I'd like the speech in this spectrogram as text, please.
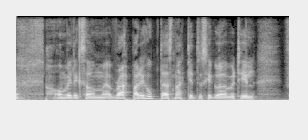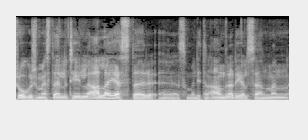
Om vi liksom wrappar ihop det här snacket, du ska gå över till frågor som jag ställer till alla gäster, eh, som en liten andra del sen. Men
